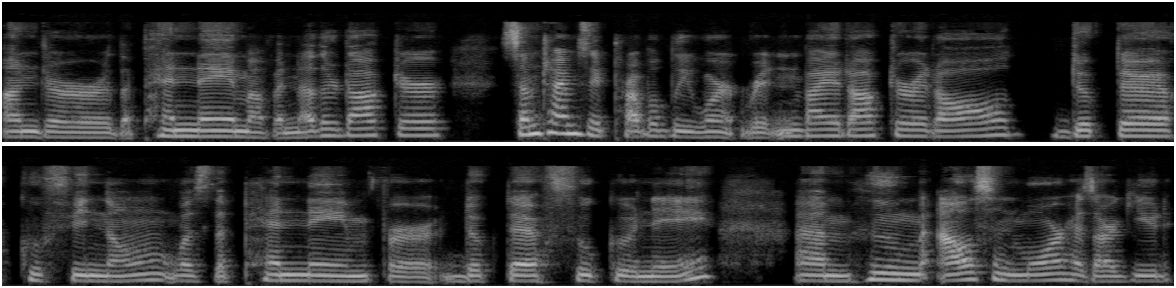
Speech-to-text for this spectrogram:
under the pen name of another doctor. Sometimes they probably weren't written by a doctor at all. Docteur Caufeynon was the pen name for Docteur Fauconney, um, whom Alison Moore has argued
